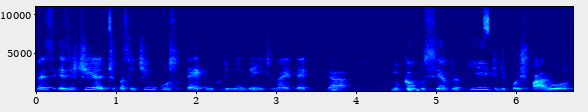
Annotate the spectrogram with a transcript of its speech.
Existia, tipo assim, tinha um curso técnico de meio ambiente na ETF, na, no campo centro aqui, que depois parou.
